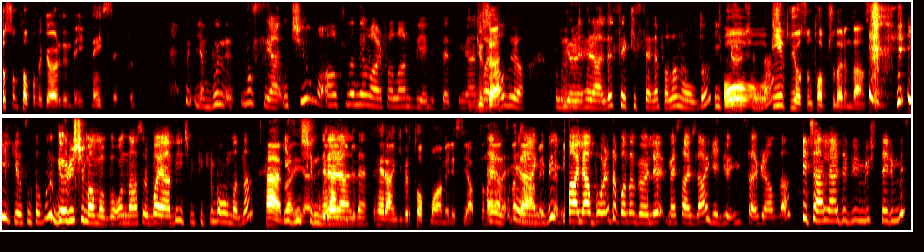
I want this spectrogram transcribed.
yosun topunu gördüğünde ilk ne hissettin? Ya bu nasıl yani uçuyor mu altında ne var falan diye hissettim yani Güzel. bayağı oluyor. Bunu göre herhalde 8 sene falan oldu ilk Oo, görüşümden. İlk yosun topçularından. İlk yosun topunu görüşüm ama bu. Ondan sonra bayağı bir hiçbir fikrim olmadan ha, gezmişimdir yani herhangi herhalde. Bir, herhangi bir top muamelesi yaptın evet, hayatına devam ettin. Bir... Hala bu arada bana böyle mesajlar geliyor Instagram'dan. Geçenlerde bir müşterimiz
